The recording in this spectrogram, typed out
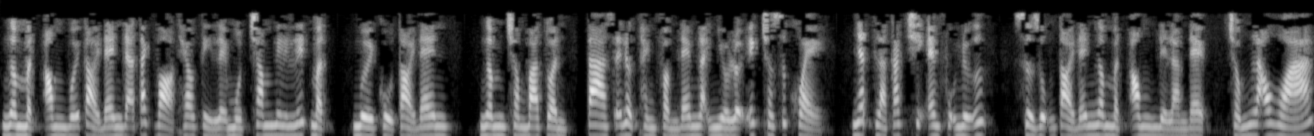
ngâm mật ong với tỏi đen đã tách vỏ theo tỷ lệ 100ml mật, 10 củ tỏi đen, ngâm trong 3 tuần, ta sẽ được thành phẩm đem lại nhiều lợi ích cho sức khỏe, nhất là các chị em phụ nữ, sử dụng tỏi đen ngâm mật ong để làm đẹp, chống lão hóa,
